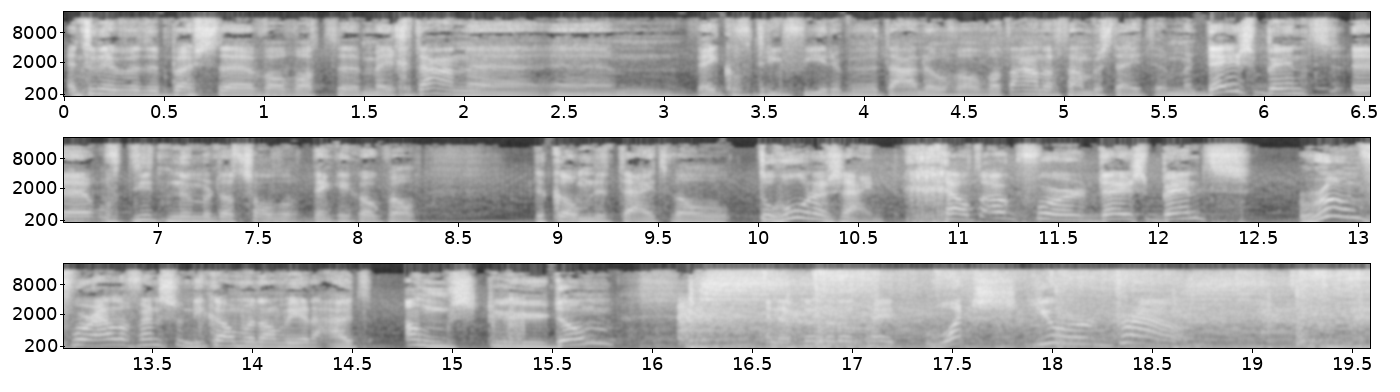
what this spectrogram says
En toen hebben we er best wel wat mee gedaan. een week of drie, vier hebben we daar nog wel wat aandacht aan besteed. Maar deze band, of dit nummer, dat zal denk ik ook wel de komende tijd wel te horen zijn. Geldt ook voor deze band. Room for Elephants. En die komen dan weer uit Amsterdam. En dat nummer dat heet Watch Your Ground.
